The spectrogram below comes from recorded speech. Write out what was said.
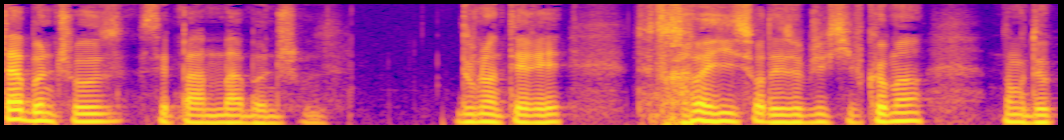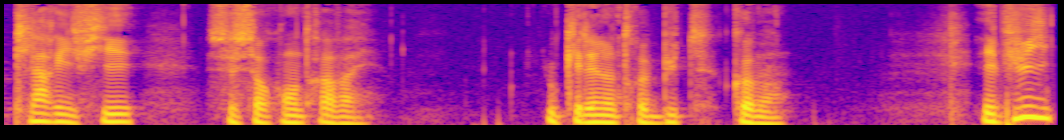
ta bonne chose, c'est pas ma bonne chose. D'où l'intérêt de travailler sur des objectifs communs, donc de clarifier ce sur quoi on travaille. Ou quel est notre but commun. Et puis,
